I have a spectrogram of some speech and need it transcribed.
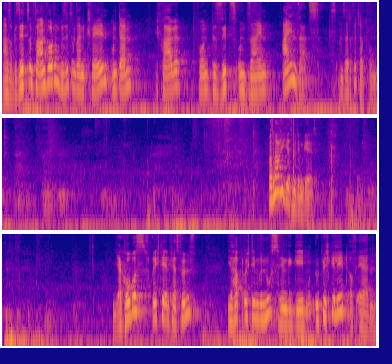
Also Besitz und Verantwortung, Besitz und seine Quellen und dann die Frage von Besitz und sein Einsatz. Das ist unser dritter Punkt. Was mache ich jetzt mit dem Geld? Jakobus spricht hier in Vers 5, ihr habt euch dem Genuss hingegeben und üppig gelebt auf Erden.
